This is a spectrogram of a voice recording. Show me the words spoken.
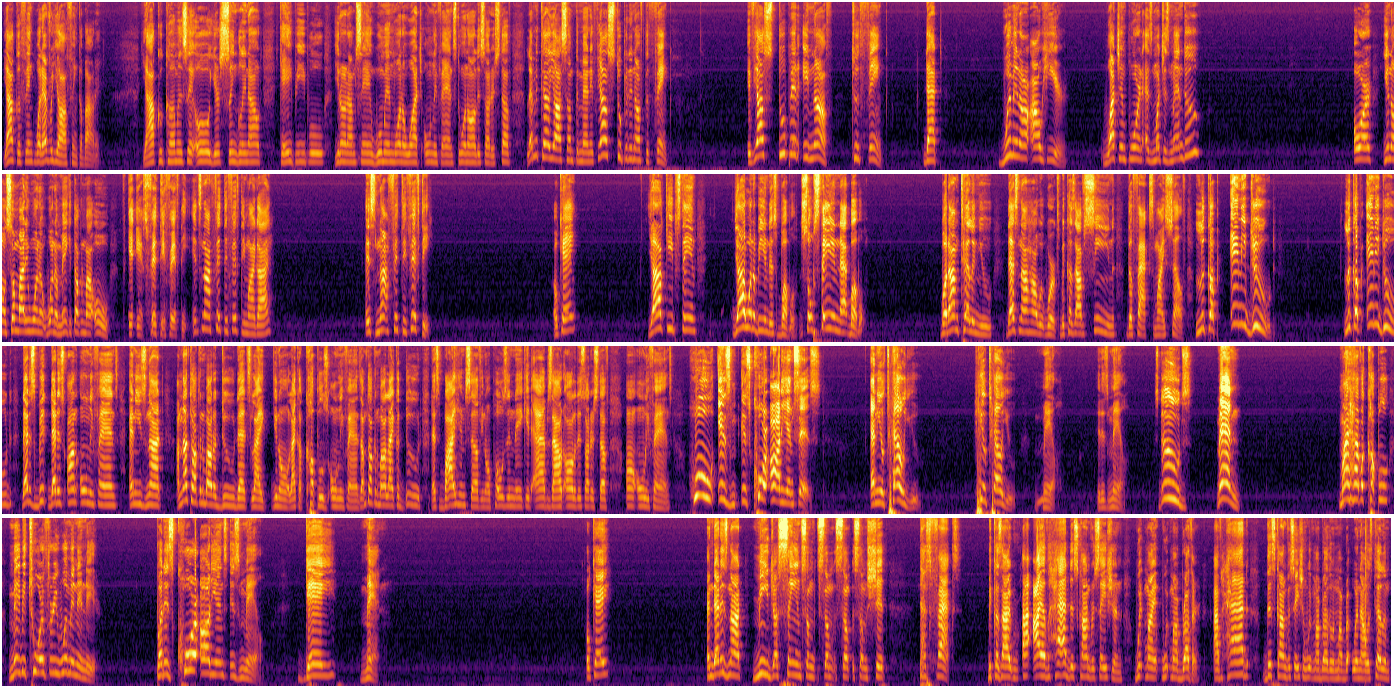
Y'all could think whatever y'all think about it. Y'all could come and say, oh, you're singling out gay people. You know what I'm saying? Women want to watch OnlyFans doing all this other stuff. Let me tell y'all something, man. If y'all stupid enough to think, if y'all stupid enough to think that women are out here watching porn as much as men do or you know somebody want to want to make it talking about oh it is 50-50 it's not 50-50 my guy. It's not 50-50 okay? Y'all keep staying y'all want to be in this bubble. So stay in that bubble. But i'm telling you that's not how it works because I've seen the facts myself. Look up any dude. Look up any dude that is bit that is on OnlyFans and he's not I'm not talking about a dude that's like, you know, like a couple's OnlyFans. I'm talking about like a dude that's by himself, you know, posing naked, abs out, all of this other stuff on OnlyFans. Who is his core audiences? And he'll tell you, he'll tell you, male. It is male. It's dudes, men. Might have a couple, maybe two or three women in there. But his core audience is male. Gay men. Okay? And that is not me just saying some some some some shit. That's facts because I, I I have had this conversation with my with my brother. I've had this conversation with my brother when my when I was telling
